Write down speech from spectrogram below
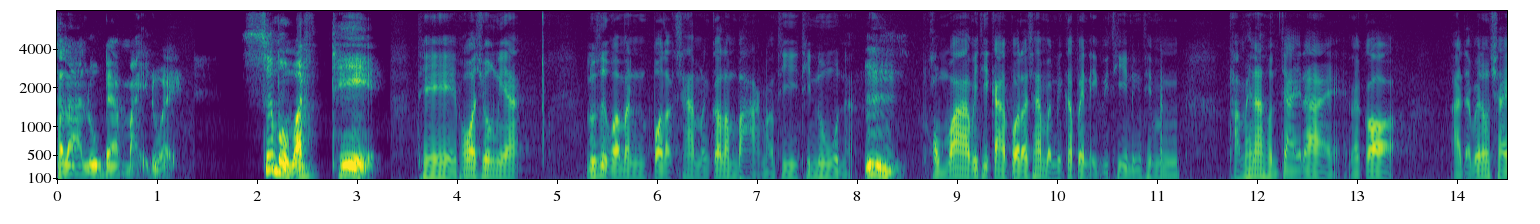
ษณารูปแบบใหม่ด้วย ซึ่งผมว่าเท่เท่เพราะว่าช่วงเนี้ย รู้สึกว่ามัน production มันก็ลำบากเนาะที่ที่นู่นอะ อืมผมว่าวิธีการ production แบบนี้ก็เป็นอีกวิธีหนึ่งที่มันทำให้น่าสนใจได้ แล้วก็อาจจะไม่ต้องใช้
